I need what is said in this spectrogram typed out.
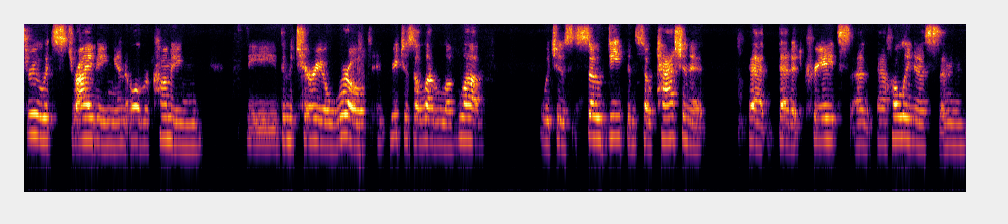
through its striving and overcoming the the material world, it reaches a level of love, which is so deep and so passionate that that it creates a, a holiness and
